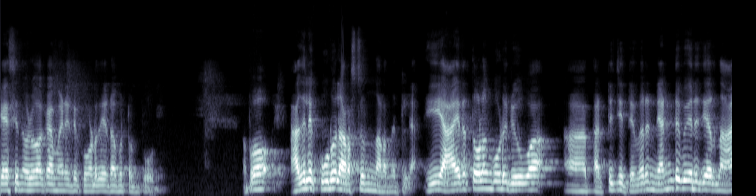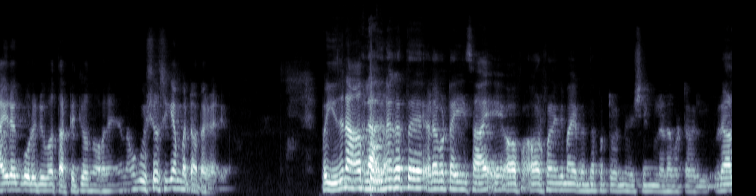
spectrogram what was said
കേസിൽ നിന്ന് ഒഴിവാക്കാൻ വേണ്ടിയിട്ട് കോടതി ഇടപെട്ടെന്ന് തോന്നി. അപ്പോൾ അതിൽ കൂടുതൽ അറസ്റ്റൊന്നും നടന്നിട്ടില്ല. ഈ ആയിരത്തോളം കോടി രൂപ തട്ടിച്ചിട്ട് ഇവർ രണ്ട് പേര് ചേർന്ന് ആയിരം കോടി രൂപ തട്ടിച്ചു എന്ന് പറഞ്ഞു കഴിഞ്ഞാൽ നമുക്ക് വിശ്വസിക്കാൻ പറ്റാത്ത കാര്യം അപ്പോൾ അല്ല ഇതിനകത്ത് അതിനകത്ത് ഇടപെട്ട ഈ സായ ഓർഫനേജുമായി ബന്ധപ്പെട്ട് വരുന്ന വിഷയങ്ങളിൽ ഇടപെട്ടവരിൽ ഒരാൾ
